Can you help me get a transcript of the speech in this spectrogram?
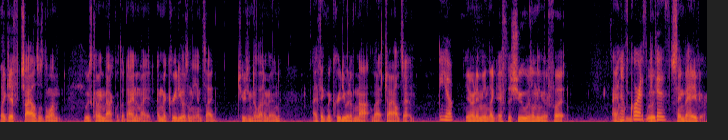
like if Childs was the one who was coming back with the dynamite and Macready was on the inside, choosing to let him in, I think Macready would have not let Childs in. Yep. You know what I mean? Like if the shoe was on the other foot, Think Of course, we because- same behavior.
